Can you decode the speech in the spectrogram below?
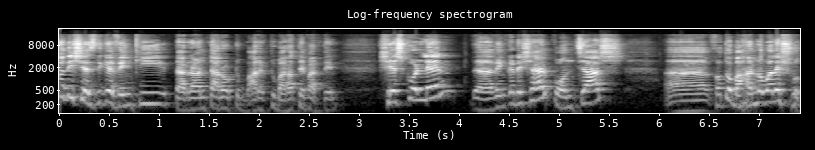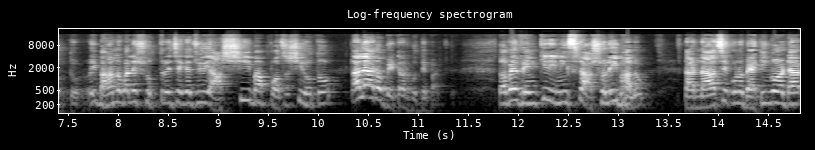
যদি শেষ দিকে ভেঙ্কি তার রানটা আরও একটু আরেকটু বাড়াতে পারতেন শেষ করলেন আহ, ভেঙ্কটেশ্বর পঞ্চাশ কত? বাহান্ন বলে সত্তর। ওই বাহান্ন বলে সত্তরের জায়গায় যদি আশি বা পঁচাশি হতো তাহলে আরও বেটার হতে পারতো। তবে ভেঙ্কির ইনিংসটা আসলেই ভালো। তার না আছে কোনো ব্যাটিং অর্ডার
